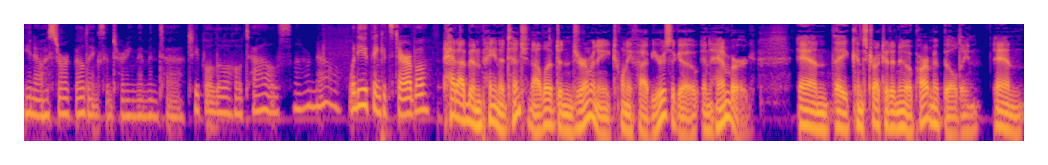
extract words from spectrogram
you know, historic buildings and turning them into cheapo little hotels. I don't know. What do you think? It's terrible. Had I been paying attention, I lived in Germany 25 years ago in Hamburg, and they constructed a new apartment building, and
